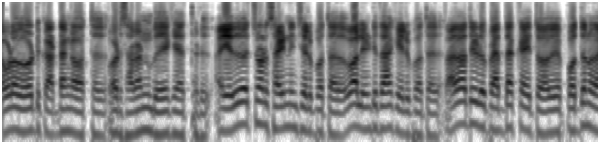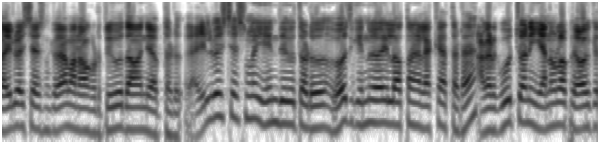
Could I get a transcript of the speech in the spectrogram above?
ఎవడో రోడ్డుకి అడ్డంగా వస్తాడు వాడు సడన్ బ్రేక్ వేస్తాడు ఏదో వచ్చినాడు సైడ్ నుంచి వెళ్ళిపోతాడు. వాళ్ళ ఇంటి దాకా వెళ్ళిపోతాడు. తర్వాత వీడు పెద్దక్కయ్యతో రేపు పొద్దున రైల్వే స్టేషన్ కదా మనం అక్కడ దిగుదామని చెప్తాడు. రైల్వే స్టేషన్లో ఏం దిగుతాడు? రోజుకి ఎన్ని రైలు వస్తాయని లెక్కేస్తాడా అక్కడ కూర్చొని ఎనలో ఎవరికి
